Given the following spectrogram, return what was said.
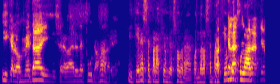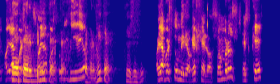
Y que los meta y se le va a ver de puta madre. Y tiene separación de sobra. Cuando la separación muscular te, permite, te, permite. Sí, sí, sí. Hoy ha puesto un vídeo que es que los hombros es que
